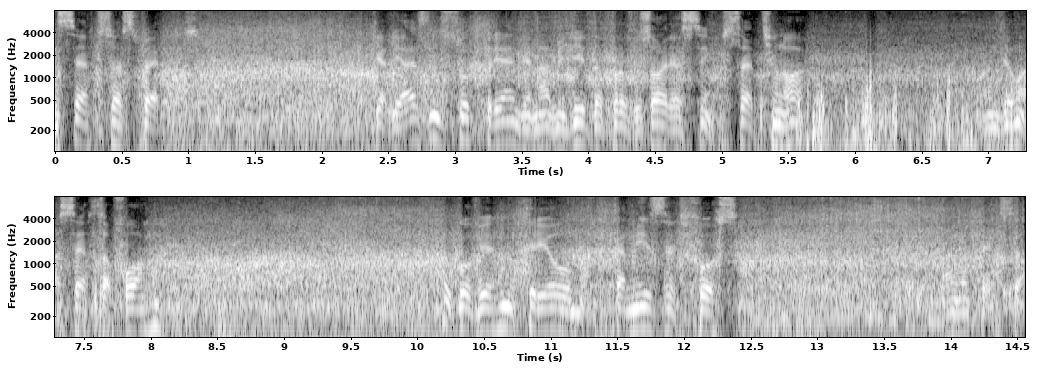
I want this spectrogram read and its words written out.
em certos aspectos. Que aliás nos surpreende na medida provisória 579, onde de uma certa forma o governo criou uma camisa de força manutenção.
